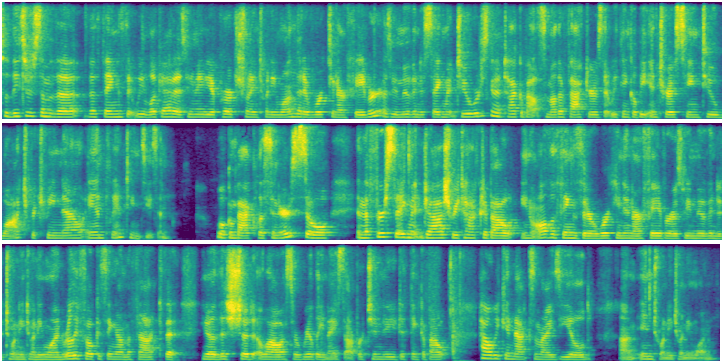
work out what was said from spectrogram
So these are some of the the things that we look at as we maybe approach 2021 that have worked in our favor. As we move into segment two, we're just going to talk about some other factors that we think will be interesting to watch between now and planting season. Welcome back, listeners. So, in the first segment, Josh, we talked about you know all the things that are working in our favor as we move into 2021. Really focusing on the fact that you know this should allow us a really nice opportunity to think about how we can maximize yield um, in 2021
